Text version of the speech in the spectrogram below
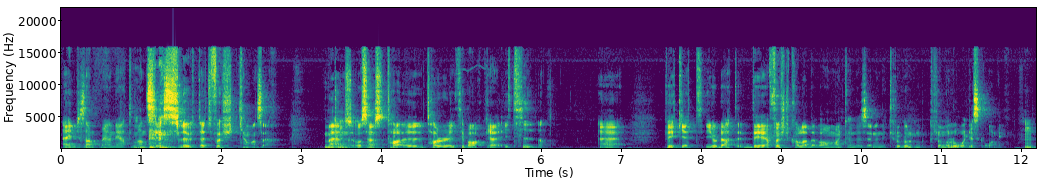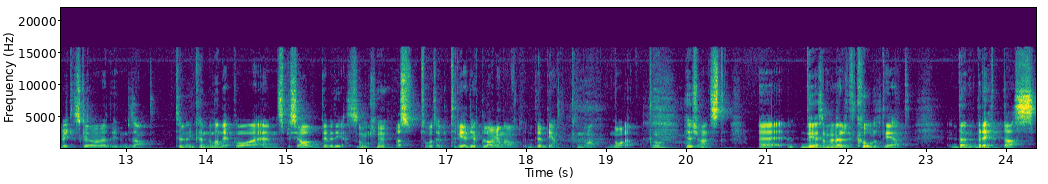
är intressant med den är att man ser slutet först kan man säga. Men, och sen så tar, tar du dig tillbaka i tiden. Eh, vilket gjorde att det jag först kollade var om man kunde se den i kro- kronologisk ordning. Mm. Vilket skulle vara väldigt intressant. Tydligen kunde man det på en special-DVD. Som, Okej. Alltså på typ tredje upplagan av DVDn kunde man nå den. Oh. Hur som helst. Eh, det som är väldigt coolt är att den berättas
